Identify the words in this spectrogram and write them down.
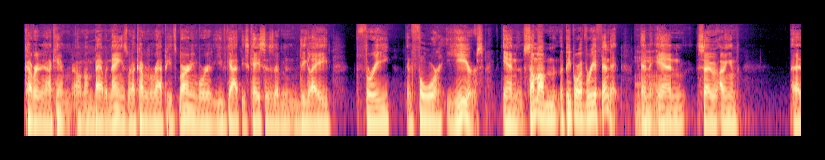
covered, and I can't, I'm, I'm bad with names, but I covered in Rapides Burning, where you've got these cases that have been delayed three and four years. And some of them, the people have reoffended. And, and so, I mean, uh,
